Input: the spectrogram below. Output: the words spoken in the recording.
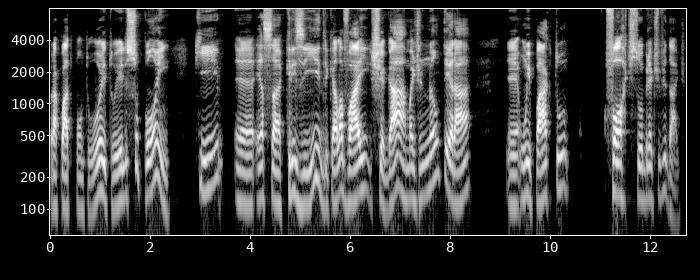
para 4,8, ele supõe que é, essa crise hídrica ela vai chegar, mas não terá é, um impacto forte sobre a atividade.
